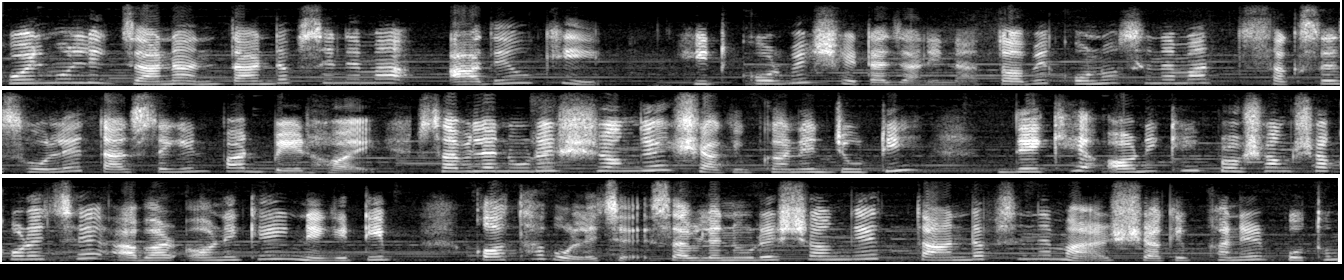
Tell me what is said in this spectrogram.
কোয়েল মল্লিক জানান তাণ্ডব সিনেমা আদেও কি হিট করবে সেটা জানি না। তবে কোনো সিনেমা সাকসেস হলে তার সেকেন্ড পার্ট বের হয়। সাবিলা নূরের সঙ্গে শাকিব খানের জুটি দেখে অনেকেই প্রশংসা করেছে, আবার অনেকেই নেগেটিভ কথা বলেছে। সাবিলা নূরের সঙ্গে তাণ্ডব সিনেমার শাকিব খানের প্রথম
